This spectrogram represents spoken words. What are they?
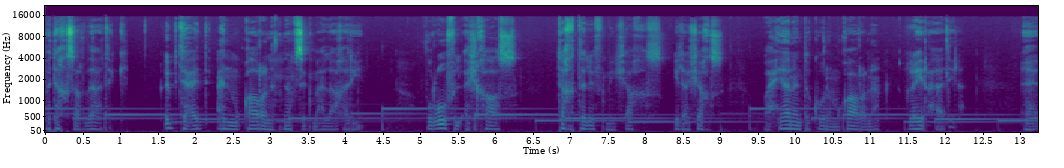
فتخسر ذاتك. ابتعد عن مقارنة نفسك مع الآخرين. ظروف الأشخاص تختلف من شخص إلى شخص وأحيانا تكون المقارنة غير عادلة. آه،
